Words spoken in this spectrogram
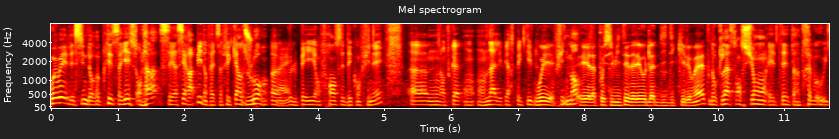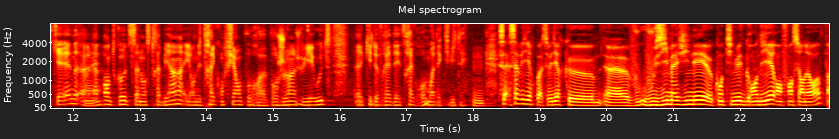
Oui, oui, les signes de reprise, ça y est, ils sont là. C'est assez rapide en fait. Ça fait 15 jours euh, Ouais. que le pays en France est déconfiné. Euh, en tout cas, on, on a les perspectives de Oui. confinement. Et la possibilité d'aller au-delà de 10 km Donc l'ascension était un très beau week-end, Euh, Ouais. la Pentecôte s'annonce très bien et on est très confiant pour, pour juin, juillet, août, qui devraient être des très gros mois d'activité. ça, ça veut dire quoi? Ça veut dire que vous, vous imaginez continuer de grandir en France et en Europe?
